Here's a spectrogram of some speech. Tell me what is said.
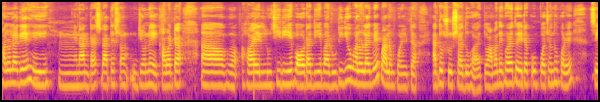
ভালো লাগে এই নানটা। রাতের জন্য এই খাবারটা হয় লুচি দিয়ে, পরোটা দিয়ে বা রুটি দিয়েও ভালো লাগবে পালং পনিরটা। এত সুস্বাদু হয়। তো আমাদের ঘরে তো এটা খুব পছন্দ করে। সে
